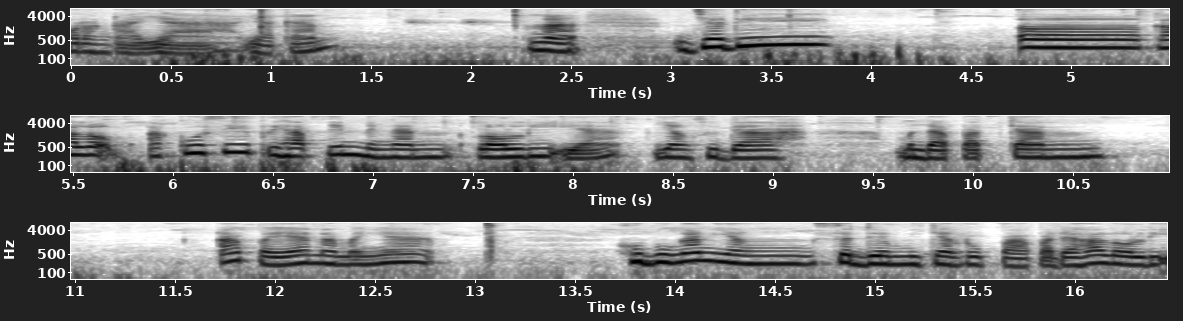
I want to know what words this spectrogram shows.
orang kaya ya kan. Nah jadi uh, kalau aku sih prihatin dengan Loli ya yang sudah mendapatkan apa ya namanya hubungan yang sedemikian rupa. Padahal Loli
